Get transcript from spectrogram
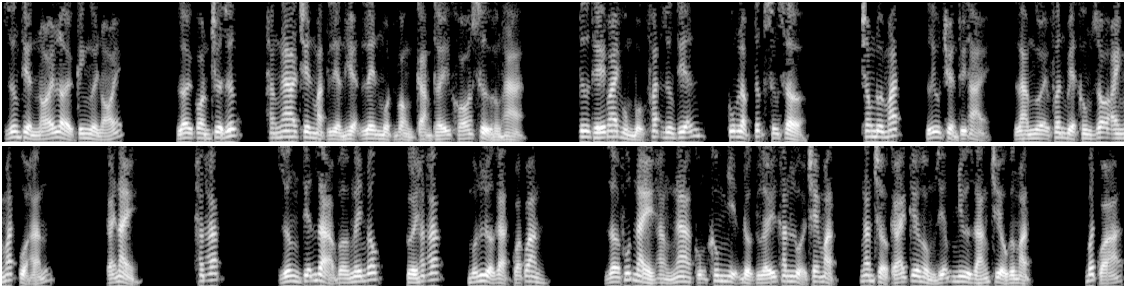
Dương thiền nói lời kinh người nói. Lời còn chưa dứt, hàng nga trên mặt liền hiện lên một vòng cảm thấy khó xử hưởng hà. Tư thế vai hùng bộc phát dương tiễn, cũng lập tức sững sờ. Trong đôi mắt, lưu chuyển thủy thải, làm người phân biệt không rõ ánh mắt của hắn. Cái này, hắc hắc dương tiễn giả vờ ngây ngốc, cười hắc hắc, muốn lừa gạt quá quan. Giờ phút này hàng nga cũng không nhịn được lấy khăn lụa che mặt, ngăn trở cái kia hồng diễm như dáng chiều gương mặt. Bất quá,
